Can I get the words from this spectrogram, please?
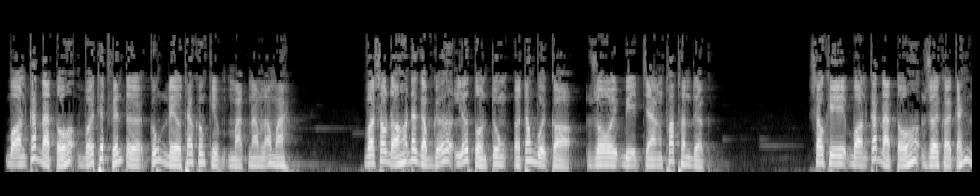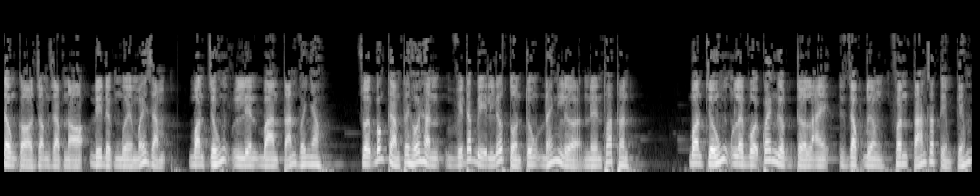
Bọn cắt đà tố với thiết phiến tử cũng đều theo không kịp mạc nam lão ma và sau đó đã gặp gỡ Liễu Tổn Trung ở trong bụi cỏ rồi bị chàng thoát thân được. Sau khi bọn cắt đà tố rời khỏi cánh đồng cỏ rậm rạp nọ đi được mười mấy dặm, bọn chúng liền bàn tán với nhau, rồi bỗng cảm thấy hối hận vì đã bị Liễu Tổn Trung đánh lừa nên thoát thân. Bọn chúng lại vội quay ngược trở lại dọc đường phân tán ra tìm kiếm.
